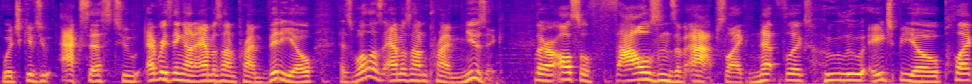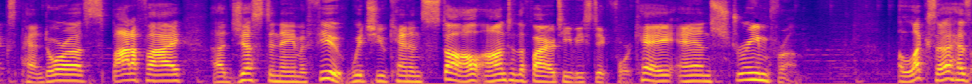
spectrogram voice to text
which gives you access to everything on Amazon Prime Video, as well as Amazon Prime Music. There are also thousands of apps like Netflix, Hulu, HBO, Plex, Pandora, Spotify, uh, just to name a few, which you can install onto the Fire TV Stick 4K and stream from. Alexa has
